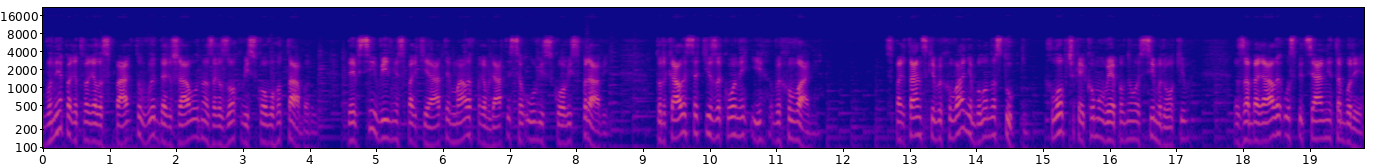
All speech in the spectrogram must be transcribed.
Вони перетворили Спарту в державу на зразок військового табору, де всі вільні спартіати мали вправлятися у військовій справі, торкалися ті закони і виховання. Спартанське виховання було наступним: хлопчика, якому виповнилось 7 років, забирали у спеціальні табори,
